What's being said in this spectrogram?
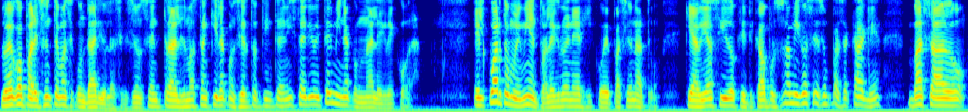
Luego aparece un tema secundario, la sección central es más tranquila con cierto tinte de misterio y termina con una alegre coda. El cuarto movimiento, alegro enérgico de Passionato, que había sido criticado por sus amigos, es un pasacaglia basado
